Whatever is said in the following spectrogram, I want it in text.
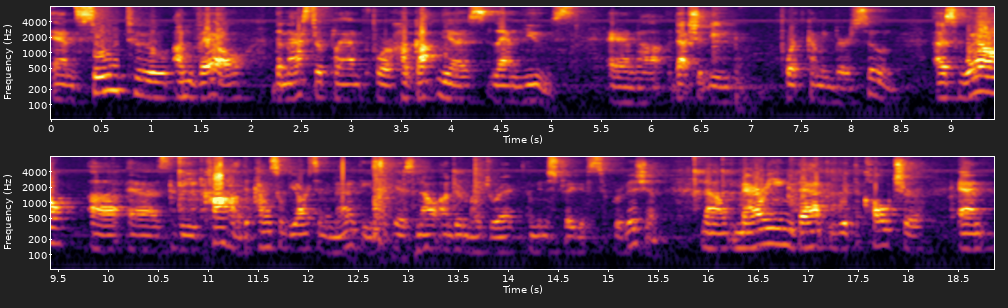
and soon to unveil the master plan for Hagatna's land use. And uh, that should be forthcoming very soon. As well uh, as the CAHA, the Council of the Arts and Humanities, is now under my direct administrative supervision. Now, marrying that with the culture, and,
